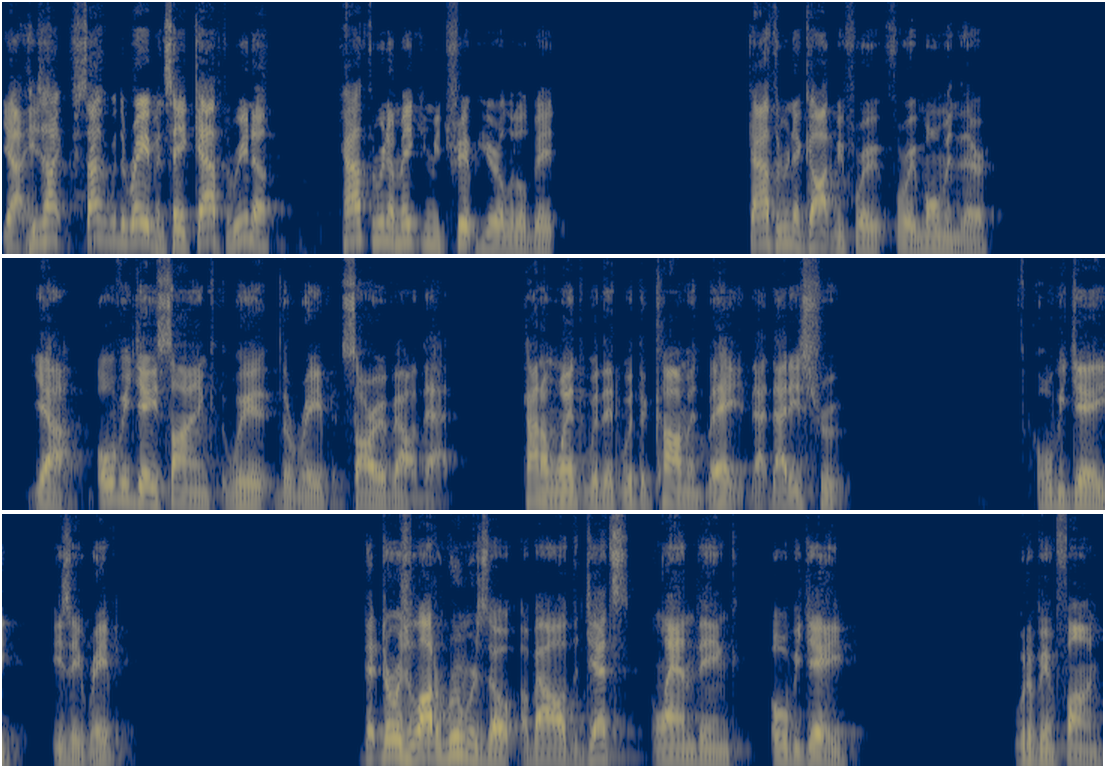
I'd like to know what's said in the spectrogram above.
Yeah, he signed with the Ravens. Hey, Katharina, Katharina making me trip here a little bit. Katharina got me for a, for a moment there. Yeah, OBJ signed with the Ravens. Sorry about that. Kind of went with it with the comment, but hey, that, that is true. OBJ is a Raven. There was a lot of rumors though about the Jets landing OBJ. Would have been fun.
